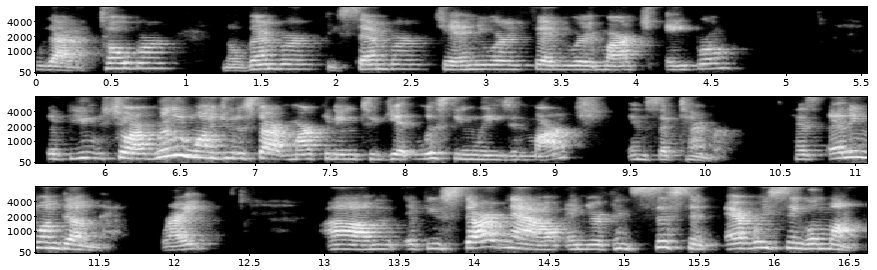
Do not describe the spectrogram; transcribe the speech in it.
we got October, November, December, January, February, March, April. If you, so I really wanted you to start marketing to get listing leads in March, in September. Has anyone done that, right? Um, if you start now and you're consistent every single month,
